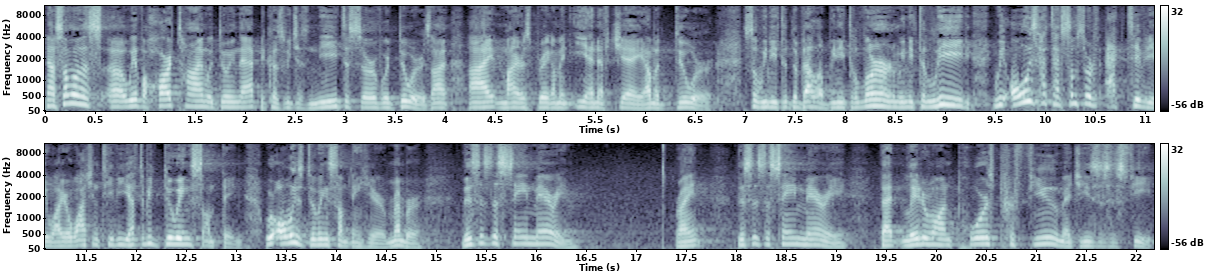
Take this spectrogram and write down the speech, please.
Now, some of us, uh, we have a hard time with doing that because we just need to serve. We're doers. I, I Myers Briggs, I'm an ENFJ. I'm a doer. So we need to develop. We need to learn. We need to lead. We always have to have some sort of activity while you're watching TV. You have to be doing something. We're always doing something here. Remember, this is the same Mary, right? This is the same Mary that later on pours perfume at Jesus' feet.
